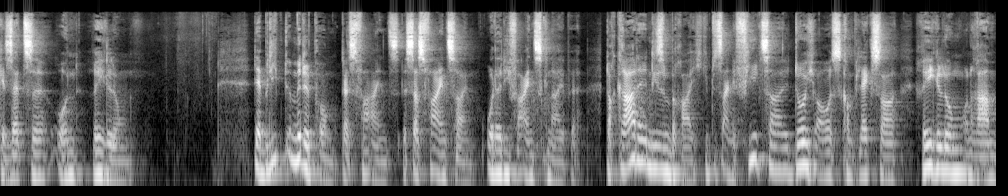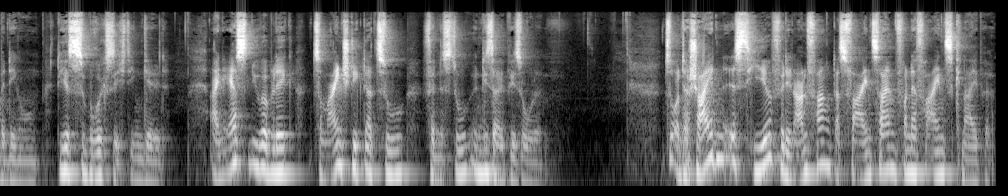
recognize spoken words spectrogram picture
Gesetze und Regelungen. Der beliebte Mittelpunkt des Vereins ist das Vereinsheim oder die Vereinskneipe. Doch gerade in diesem Bereich gibt es eine Vielzahl durchaus komplexer Regelungen und Rahmenbedingungen, die es zu berücksichtigen gilt. Einen ersten Überblick zum Einstieg dazu findest du in dieser Episode. Zu unterscheiden ist hier für den Anfang das Vereinsheim von der Vereinskneipe.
